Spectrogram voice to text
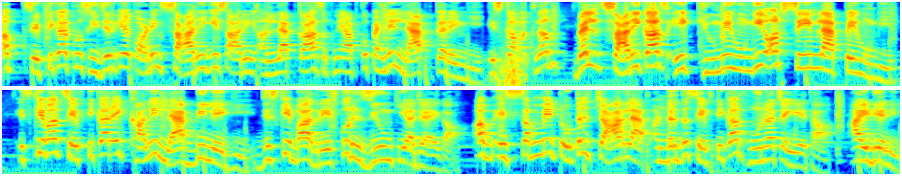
अब सेफ्टी कार प्रोसीजर के अकॉर्डिंग सारी की सारी अनलैप कार्स अपने आप को पहले लैप करेंगी। इसका मतलब वेल सारी कार्स एक क्यू में होंगी और सेम लैप पे होंगी। इसके बाद सेफ्टी कार एक खाली लैप भी लेगी, जिसके बाद रेस को रिज्यूम किया जाएगा। अब इस सब में टोटल चार lap under the safety car होना चाहिए था आइडियली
